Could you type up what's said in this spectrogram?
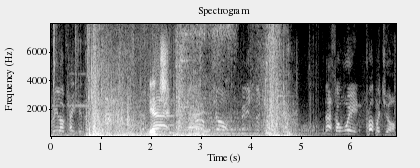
Relocating the Bitch. job. That's a win. Proper job.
